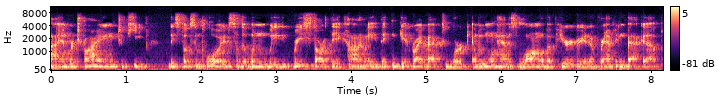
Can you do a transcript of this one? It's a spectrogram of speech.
uh, and we're trying to keep these folks employed so that when we restart the economy, they can get right back to work and we won't have as long of a period of ramping back up.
